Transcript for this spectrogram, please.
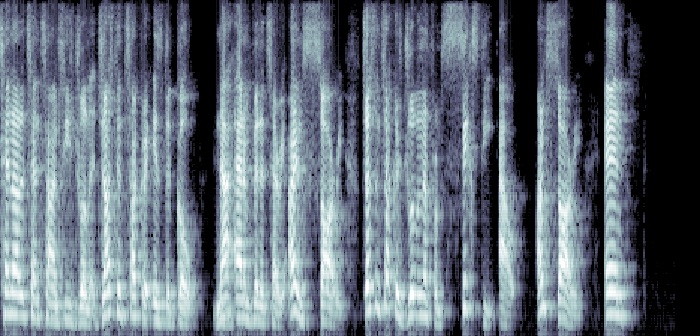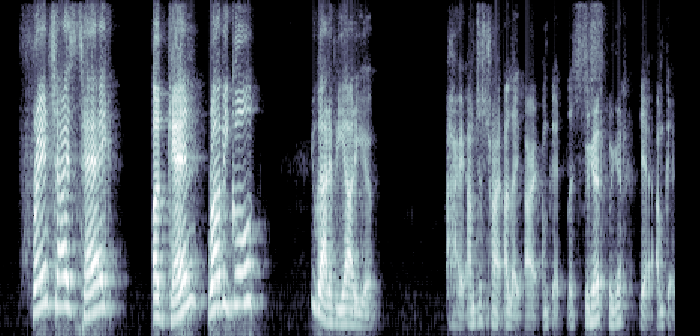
10 out of 10 times he's drilling. it. Justin Tucker is the GOAT, not mm. Adam Vinatieri. I'm sorry. Justin Tucker's drilling them from 60 out. I'm sorry. And franchise tag again, Robbie Gould, you got to be out of here. All right, I'm just trying. I like. All right, I'm good. Let's We good? We good? Yeah, I'm good.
